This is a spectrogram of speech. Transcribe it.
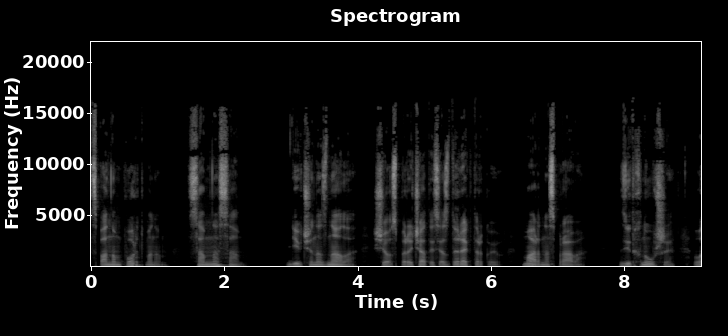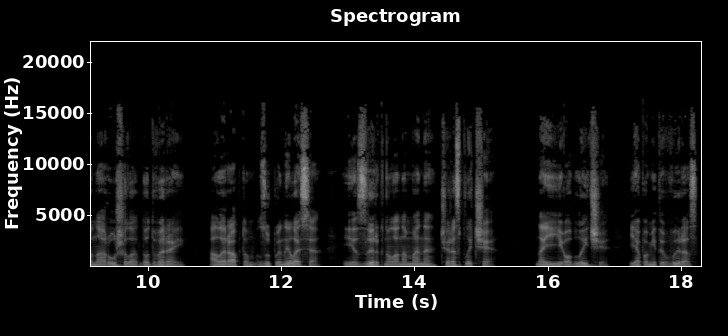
з паном Портманом сам на сам. Дівчина знала, що сперечатися з директоркою марна справа. Зітхнувши, вона рушила до дверей, але раптом зупинилася і зиркнула на мене через плече. На її обличчі я помітив вираз,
